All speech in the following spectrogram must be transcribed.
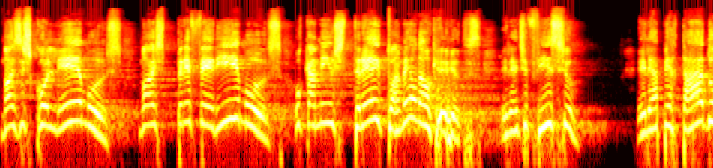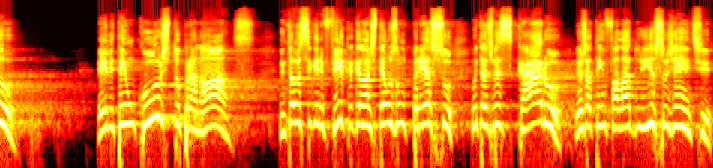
Nós escolhemos, nós preferimos o caminho estreito, amém ou não, queridos? Ele é difícil, ele é apertado, ele tem um custo para nós. Então isso significa que nós temos um preço muitas vezes caro. Eu já tenho falado isso, gente.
